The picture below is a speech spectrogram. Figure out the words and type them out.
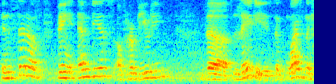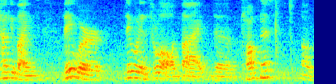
Instead of being envious of her beauty, the ladies, the wives and the concubines, they were they were enthralled by the plumpness of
